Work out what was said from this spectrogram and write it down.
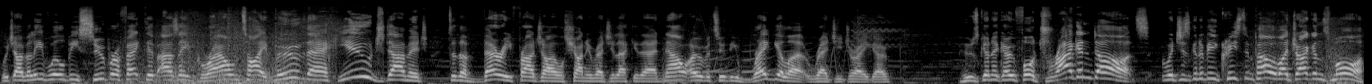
which I believe will be super effective as a ground-type move there. Huge damage to the very fragile Shiny Regieleki there. Now over to the regular Regidrago who's going to go for Dragon Darts, which is going to be increased in power by Dragon's Maw.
